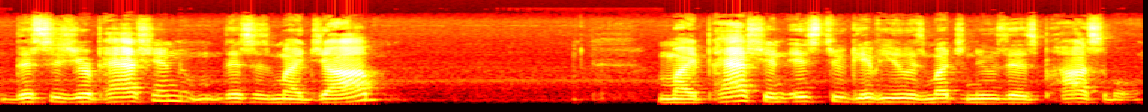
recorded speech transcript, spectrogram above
This is your passion. This is my job. My passion is to give you as much news as possible.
